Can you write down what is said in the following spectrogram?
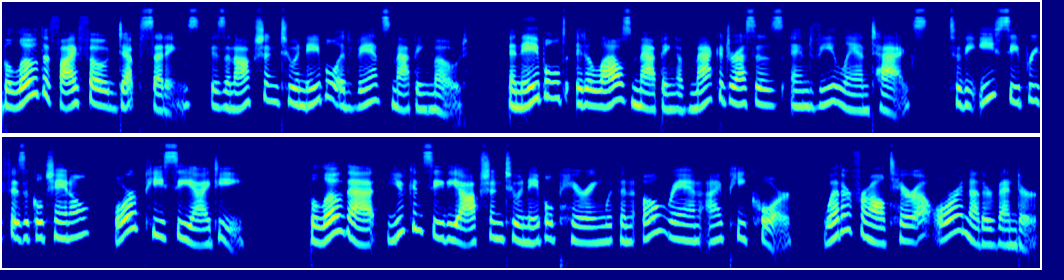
Below the FIFO depth settings is an option to enable advanced mapping mode. Enabled, it allows mapping of MAC addresses and VLAN tags to the eCPRI physical channel or PCID. Below that, you can see the option to enable pairing with an ORAN IP core, whether from Altera or another vendor.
